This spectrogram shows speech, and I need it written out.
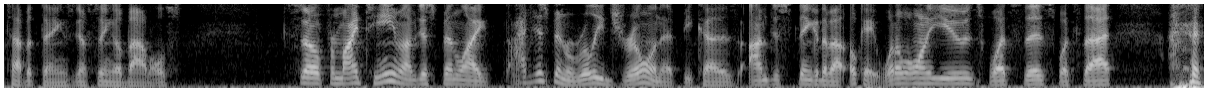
type of things, you know single battles. So for my team, I've just been like I've just been really drilling it because I'm just thinking about okay, what do I want to use? What's this? What's that? I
